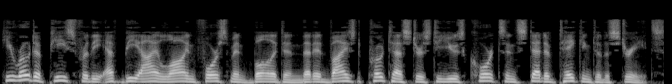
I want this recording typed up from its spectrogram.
He wrote a piece for the FBI Law Enforcement Bulletin that advised protesters to use courts instead of taking to the streets.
